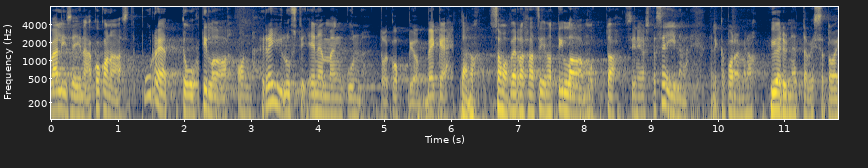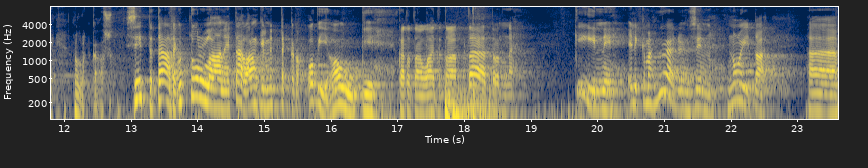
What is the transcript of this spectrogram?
väliseinää kokonaan sitten purettu. Tilaa on reilusti enemmän kuin toi koppi on veke. Tän on sama verran siinä on tilaa, mutta siinä ei ole sitä seinää. Eli paremmin on hyödynnettävissä toi nurkkaus. Sitten täältä kun tullaan, niin täällä onkin nyt kato ovi auki. Katsotaan, laitetaan tää tonne kiinni. Eli mä hyödynsin noita ää,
